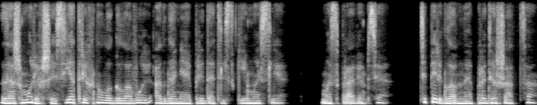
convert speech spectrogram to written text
Зажмурившись, я тряхнула головой, отгоняя предательские мысли. Мы справимся. Теперь главное продержаться.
